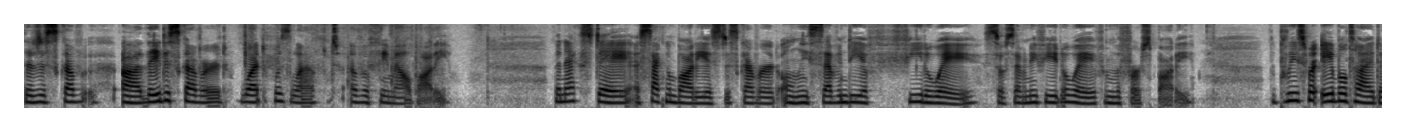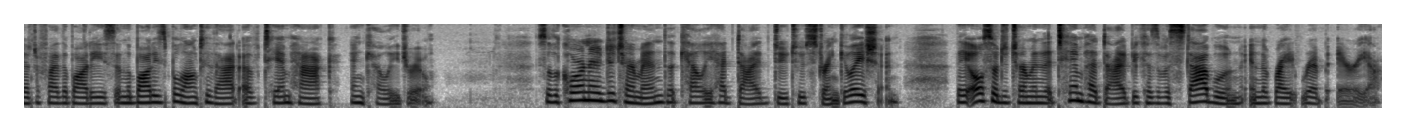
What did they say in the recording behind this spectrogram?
The discover, uh, they discovered what was left of a female body. The next day, a second body is discovered only 70 feet away, so 70 feet away from the first body. The police were able to identify the bodies, and the bodies belonged to that of Tim Hack and Kelly Drew. So the coroner determined that Kelly had died due to strangulation. They also determined that Tim had died because of a stab wound in the right rib area.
